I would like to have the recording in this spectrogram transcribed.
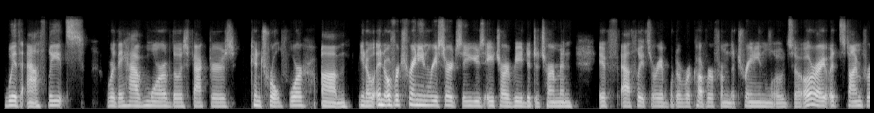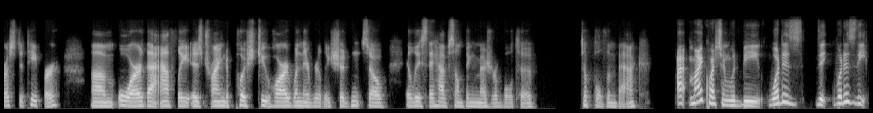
with athletes where they have more of those factors controlled for. Um, you know, in overtraining research, they use HRV to determine if athletes are able to recover from the training load. So, all right, it's time for us to taper. Um, or that athlete is trying to push too hard when they really shouldn't. So at least they have something measurable to to pull them back. I, my question would be, what is the what is the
